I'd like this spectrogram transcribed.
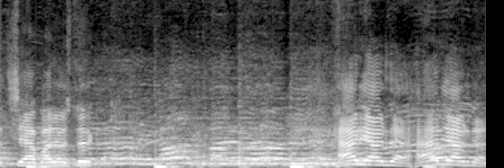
Evet Şef Ali Öztürk. Her yerde, her yerde.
